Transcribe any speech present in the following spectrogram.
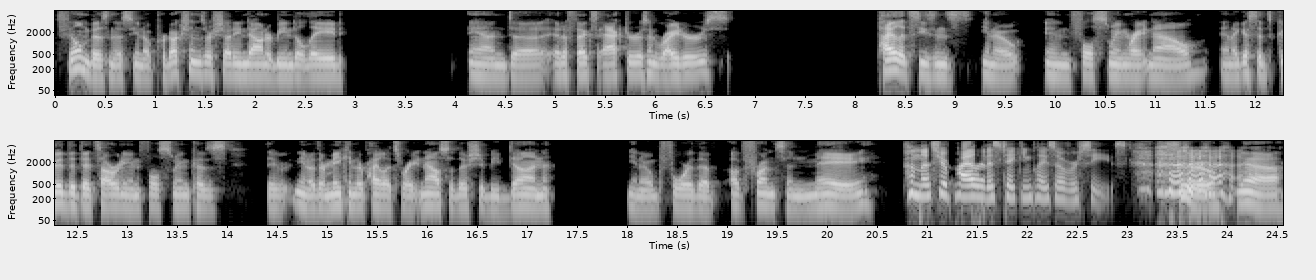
film business, you know, productions are shutting down or being delayed, and uh, it affects actors and writers. Pilot seasons, you know, in full swing right now, and I guess it's good that that's already in full swing because they, you know, they're making their pilots right now, so those should be done, you know, before the upfronts in May. Unless your pilot is taking place overseas. True. yeah.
